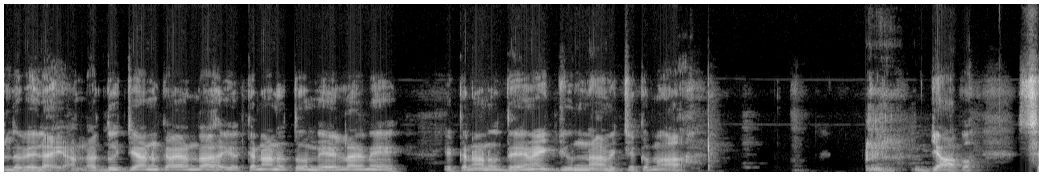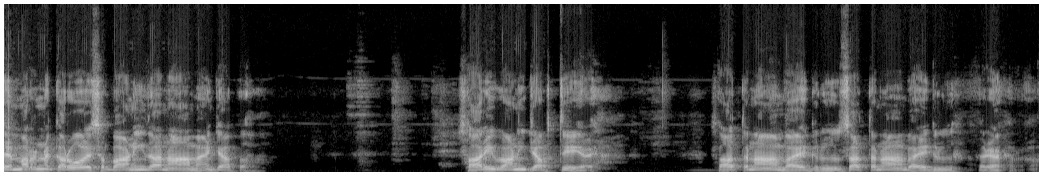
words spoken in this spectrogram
ਲਵੇ ਲੈ ਜਾਂਦਾ। ਦੂਜਿਆਂ ਨੂੰ ਕਹਿੰਦਾ ਇੱਕ ਨਾ ਨੂੰ ਤੂੰ ਮੇਲ ਲੈਵੇਂ ਇੱਕ ਨਾ ਨੂੰ ਦੇਵੇਂ ਜੂਨਾ ਵਿੱਚ ਕਮਾ ਜਾਪ। ਸਿਮਰਨ ਕਰੋ, ਇਸ ਬਾਣੀ ਦਾ ਨਾਮ ਹੈ ਜਪ। ਸਾਰੀ ਬਾਣੀ ਜਪਤੇ ਹੈ। ਸਤਨਾਮ ਵਾਹਿਗੁਰੂ ਸਤਨਾਮ ਵਾਹਿਗੁਰੂ। ਕਰਿਆ ਕਰੋ।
